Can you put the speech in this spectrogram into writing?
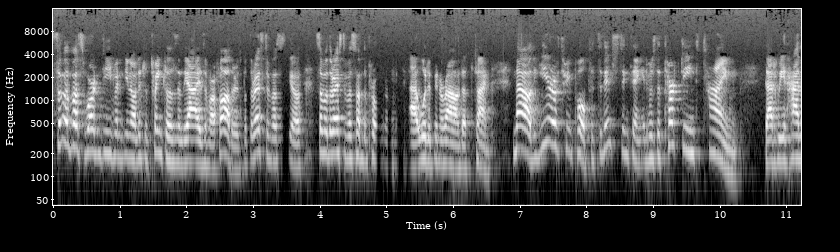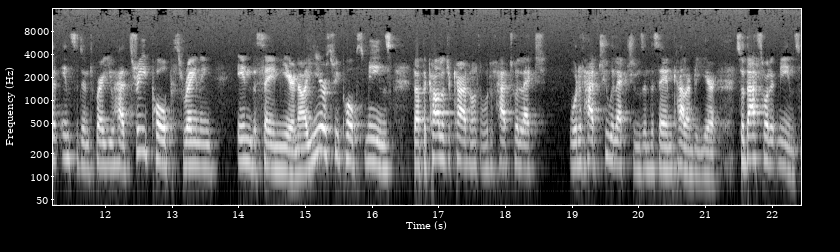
some of us weren't even, you know, little twinkles in the eyes of our fathers, but the rest of us, you know, some of the rest of us on the program uh, would have been around at the time. Now, the year of three popes, it's an interesting thing. It was the 13th time that we had an incident where you had three popes reigning in the same year. Now, a year of three popes means that the College of Cardinals would have had to elect would have had two elections in the same calendar year. So that's what it means.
